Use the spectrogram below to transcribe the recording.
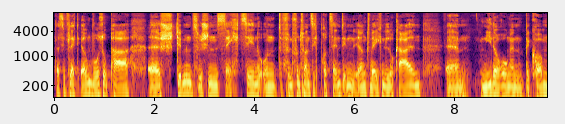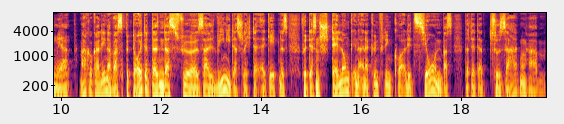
dass sie vielleicht irgendwo so paar äh, Stimmen zwischen 16 und 25 Prozent in irgendwelchen lokalen ähm, Niederungen bekommen, ja. Marco Galena, was bedeutet denn das für Salvini, das schlechte Ergebnis, für dessen Stellung in einer künftigen Koalition? Was wird er da zu sagen haben?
